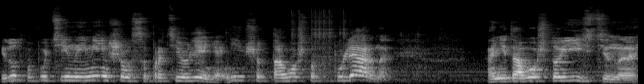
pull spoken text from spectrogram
идут по пути наименьшего сопротивления, они ищут того, что популярно, а не того, что истинно.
